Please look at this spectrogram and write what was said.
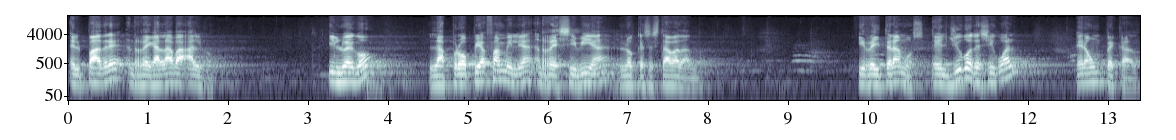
el padre regalaba algo, y luego la propia familia recibía lo que se estaba dando. Y reiteramos, el yugo desigual era un pecado.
